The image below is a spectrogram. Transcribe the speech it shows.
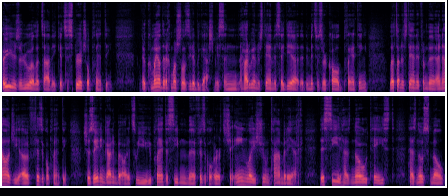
It's a spiritual planting. And how do we understand this idea that the mitzvahs are called planting? Let's understand it from the analogy of physical planting. So you, you plant a seed in the physical earth. This seed has no taste, has no smell.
